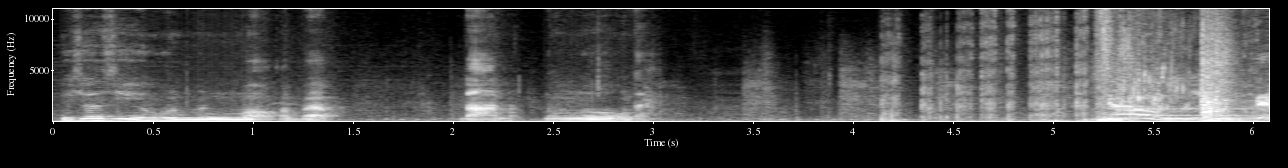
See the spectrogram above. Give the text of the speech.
คือเจ้าจีฮุนมันเหมาะกับแบบด่านแบบโล่งๆนะนี่ไงนี่ไงแต่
